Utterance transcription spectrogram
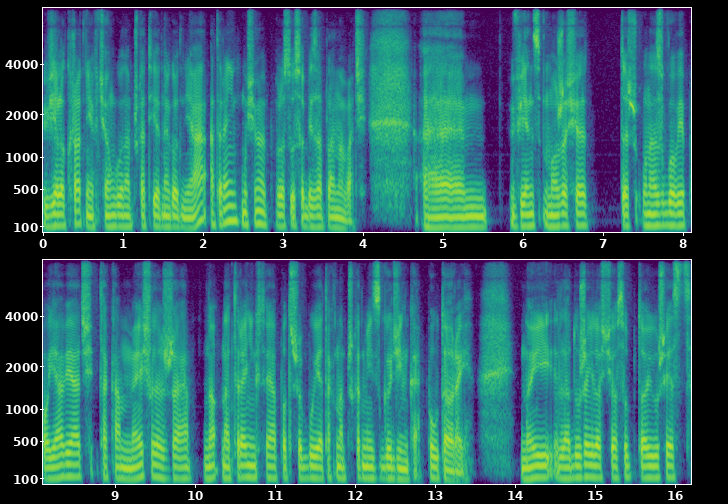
wielokrotnie w ciągu na przykład jednego dnia, a trening musimy po prostu sobie zaplanować. Więc może się też u nas w głowie pojawiać taka myśl, że no, na trening to ja potrzebuję tak na przykład mieć z godzinkę, półtorej. No i dla dużej ilości osób to już jest,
